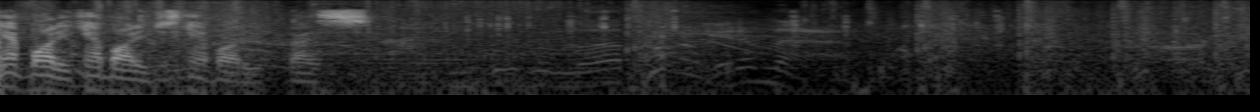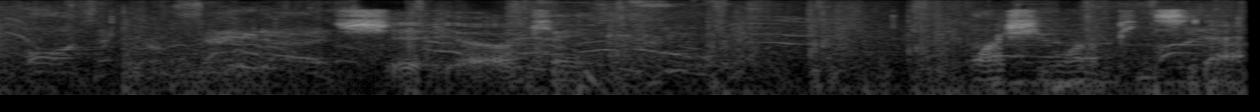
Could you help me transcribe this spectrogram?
Can't body, can't body, just can't body. Nice. Shit, yo, I can't. I actually want a piece of that.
